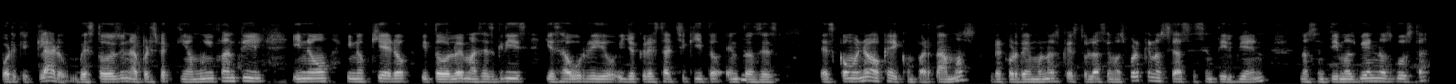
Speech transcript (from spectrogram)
porque claro, ves todo desde una perspectiva muy infantil y no, y no quiero, y todo lo demás es gris y es aburrido y yo quiero estar chiquito, entonces es como, no, ok, compartamos, recordémonos que esto lo hacemos porque nos hace sentir bien, nos sentimos bien, nos gusta,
